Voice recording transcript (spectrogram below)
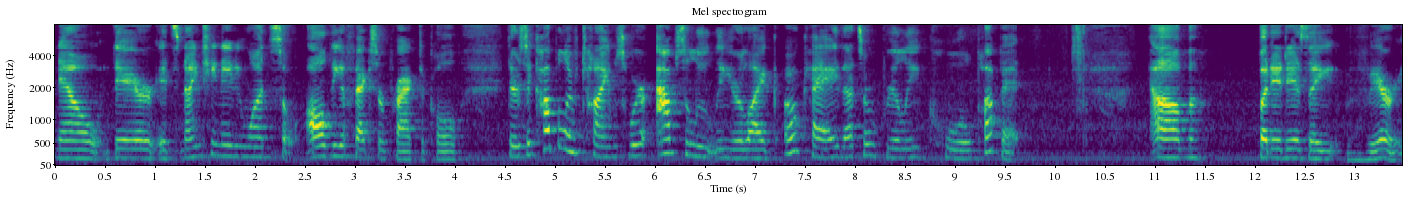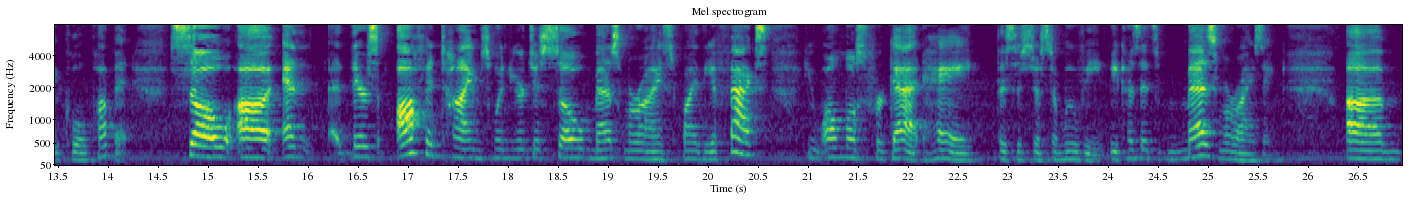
Now, there it's 1981, so all the effects are practical. There's a couple of times where absolutely you're like, okay, that's a really cool puppet. Um, but it is a very cool puppet. So, uh, and there's often times when you're just so mesmerized by the effects, you almost forget, hey, this is just a movie because it's mesmerizing. Um,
